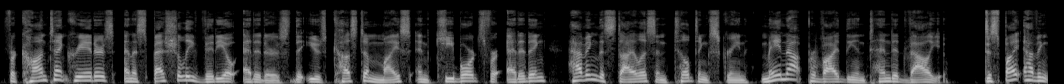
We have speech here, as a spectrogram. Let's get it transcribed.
for content creators and especially video editors that use custom mice and keyboards for editing, having the stylus and tilting screen may not provide the intended value. Despite having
